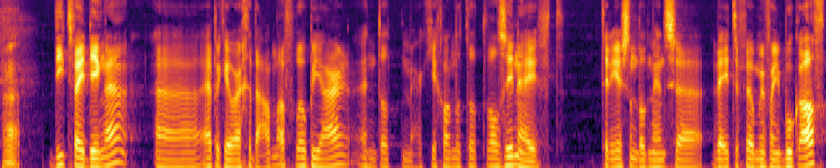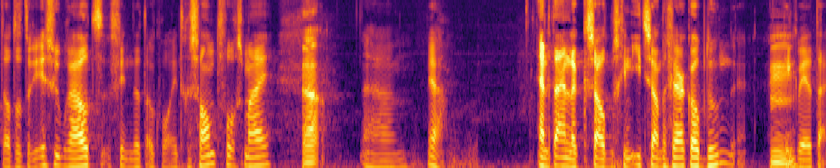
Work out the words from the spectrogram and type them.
Ja. die twee dingen eh, heb ik heel erg gedaan de afgelopen jaar. En dat merk je gewoon dat dat wel zin heeft. Ten eerste omdat mensen weten veel meer van je boek af. Dat het er is überhaupt. Vinden het ook wel interessant volgens mij. ja. Ehm, ja. En uiteindelijk zou het misschien iets aan de verkoop doen. Mhm. Ik weet het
